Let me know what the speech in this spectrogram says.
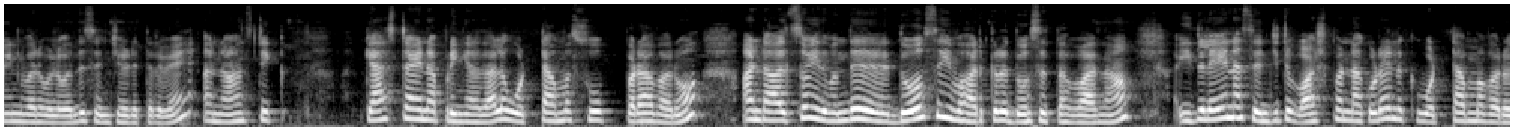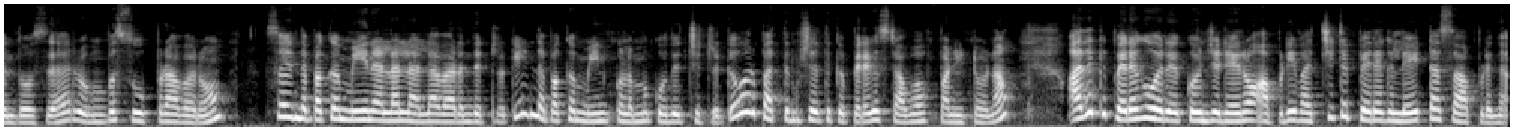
மீன் வறுவல் வந்து செஞ்சு எடுத்துருவேன். நான்ஸ்டிக் கேஸ்ட் அயன் அப்படிங்கிறதால ஒட்டாமல் சூப்பராக வரும். அண்ட் ஆல்சோ இது வந்து தோசை வார்க்கிற தோசை தவா தான். இதிலேயே நான் செஞ்சுட்டு வாஷ் பண்ணால் கூட எனக்கு ஒட்டாமல் வரும் தோசை. ரொம்ப சூப்பராக வரும். ஸோ இந்த பக்கம் மீனெல்லாம் நல்லா வறந்துட்டுருக்கு. இந்த பக்கம் மீன் குழம்பு கொதிச்சிட்ருக்கு ஒரு பத்து நிமிஷத்துக்கு பிறகு ஸ்டவ் ஆஃப் பண்ணிட்டோன்னா அதுக்கு பிறகு ஒரு கொஞ்சம் நேரம் அப்படியே வச்சுட்டு பிறகு லேட்டாக சாப்பிடுங்க.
